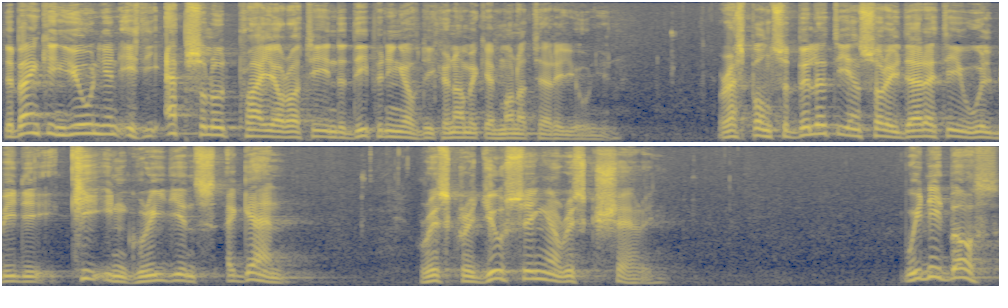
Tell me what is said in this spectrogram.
The banking union is the absolute priority in the deepening of the economic and monetary union. Responsibility and solidarity will be the key ingredients again. Risk reducing and risk sharing. We need both.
